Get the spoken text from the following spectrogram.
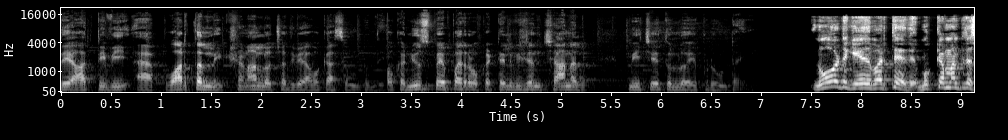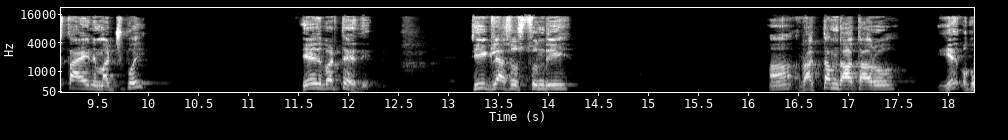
అదే ఆర్టీవీ యాప్ వార్తల్ని క్షణాల్లో చదివే అవకాశం ఉంటుంది. ఒక న్యూస్ పేపర్ ఒక టెలివిజన్ ఛానల్ మీ చేతుల్లో ఎప్పుడు ఉంటాయి. నోటికి ఏది పడితే అది. ముఖ్యమంత్రి స్థాయిని మర్చిపోయి ఏది పడితే అది. టీ గ్లాస్ వస్తుంది. రక్తం దాతారు. ఏ ఒక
